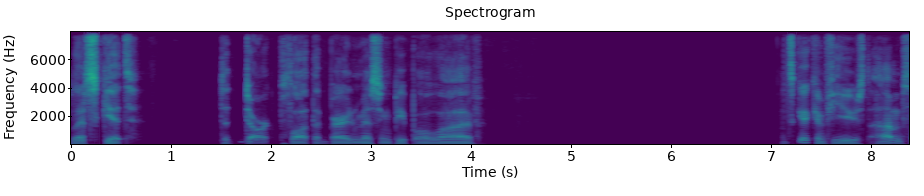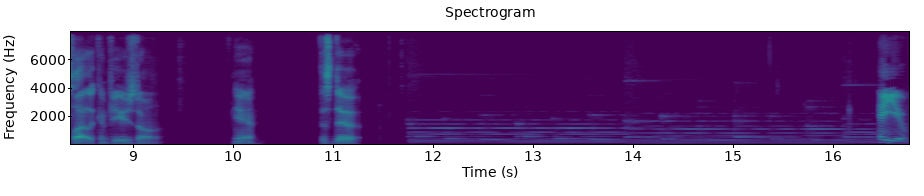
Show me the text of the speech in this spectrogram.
Let's get the dark plot that buried missing people alive. Let's get confused. I'm slightly confused on it. Yeah, let's do it. Hey you,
